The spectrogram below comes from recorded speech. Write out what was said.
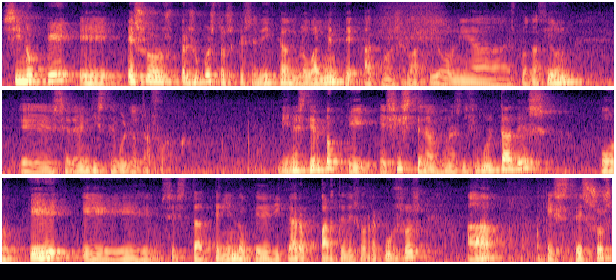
sino que eh, esos presupuestos que se dedican globalmente a conservación y a explotación eh, se deben distribuir de otra forma. Bien es cierto que existen algunas dificultades porque eh, se está teniendo que dedicar parte de esos recursos a excesos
